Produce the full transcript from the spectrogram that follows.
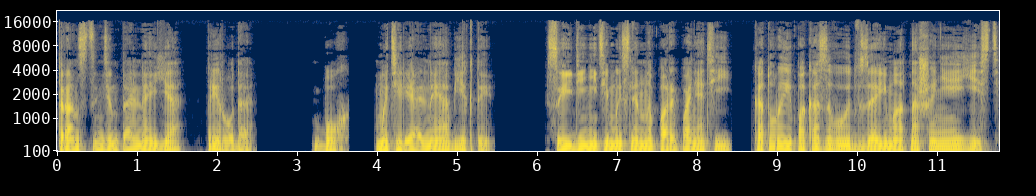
трансцендентальное «я» – природа, Бог – материальные объекты. Соедините мысленно пары понятий, которые показывают взаимоотношения есть.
